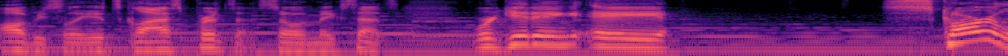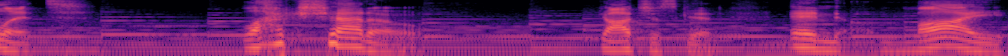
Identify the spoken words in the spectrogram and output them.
Obviously, it's glass princess, so it makes sense. We're getting a Scarlet Black Shadow gacha skin, and my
